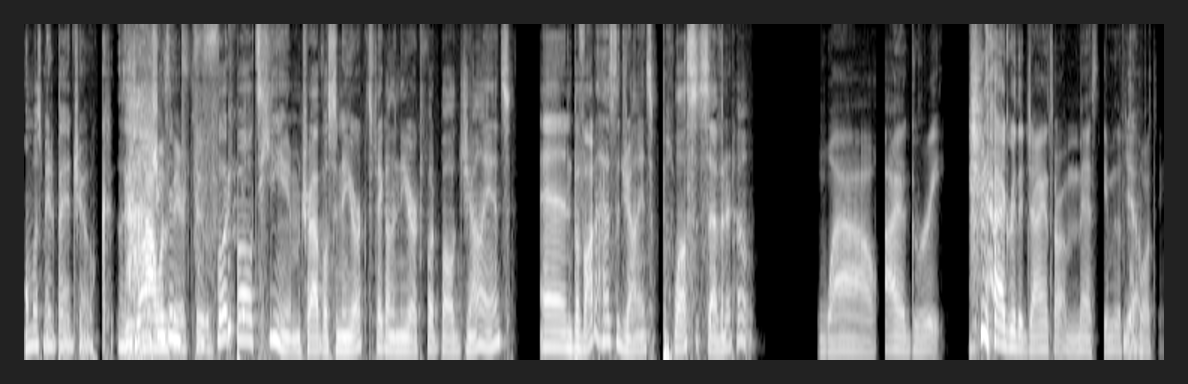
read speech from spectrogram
almost made a bad joke. The Washington there, too. f- football team travels to New York to take on the New York Football Giants, and Bovada has the Giants plus seven at home. Wow, I agree. I agree. The Giants are a mess. Give me the Yeah. football team.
